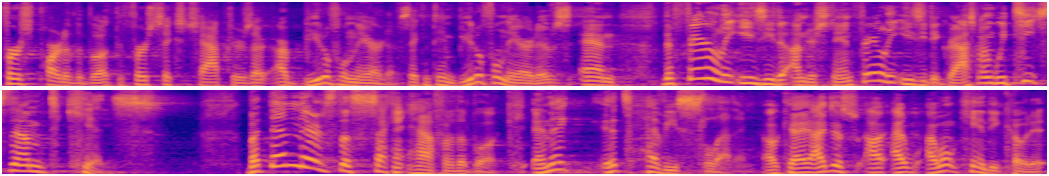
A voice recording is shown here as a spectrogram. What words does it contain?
first part of the book, the first six chapters, are, are, beautiful narratives. They contain beautiful narratives, and they're fairly easy to understand, fairly easy to grasp, and we teach them to kids. But then there's the second half of the book, and it, it's heavy sledding, okay? I just, I, I, I won't candy coat it.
